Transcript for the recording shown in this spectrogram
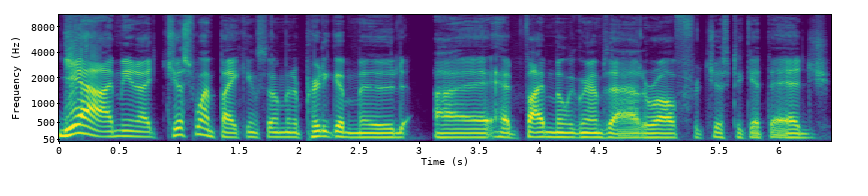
Yeah, I mean, I just went biking, so I'm in a pretty good mood. I had five milligrams of Adderall for just to get the edge,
